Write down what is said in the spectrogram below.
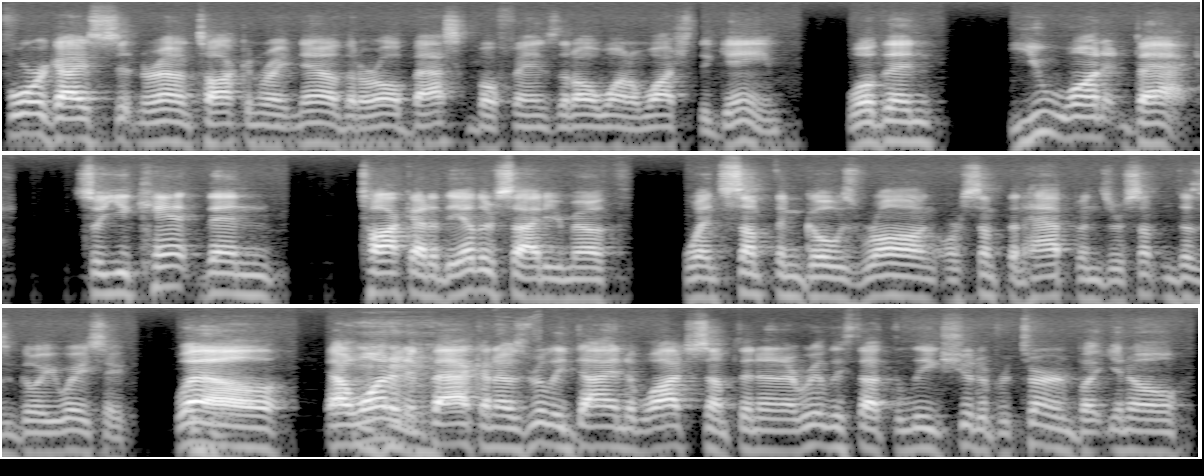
Four guys sitting around talking right now that are all basketball fans that all want to watch the game. Well, then you want it back. So you can't then talk out of the other side of your mouth when something goes wrong or something happens or something doesn't go your way. you Say, well, I wanted mm-hmm. it back and I was really dying to watch something and I really thought the league should have returned, but you know,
